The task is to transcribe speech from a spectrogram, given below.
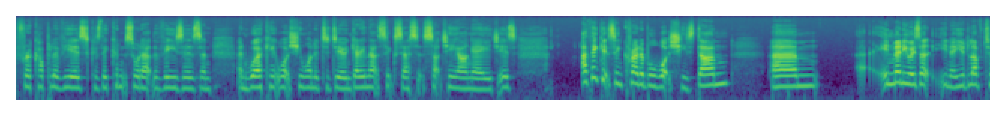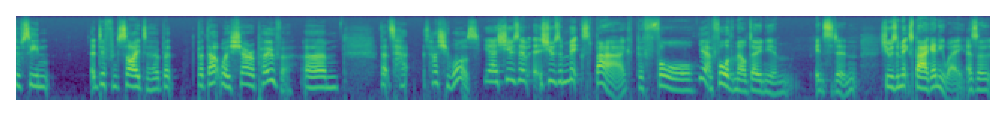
for a couple of years because they couldn't sort out the visas and and working at what she wanted to do and getting that success at such a young age is, I think it's incredible what she's done. Um, in many ways, uh, you know, you'd love to have seen a different side to her, but but that was Sharapova. Um, that's how she was. Yeah, she was a she was a mixed bag before yeah. before the Meldonium incident she was a mixed bag anyway as a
